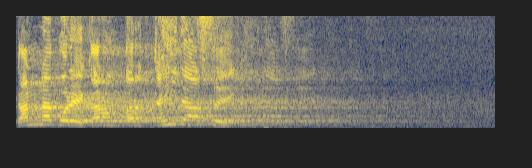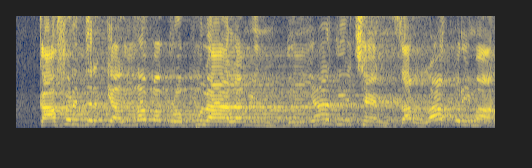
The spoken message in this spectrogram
কান্না করে, কারণ তার চাহিদা আছে। কাফেরদেরকে আল্লাহ পাক রব্বুল আলমিন দুনিয়া দিয়েছেন যার্রা পরিমাণ।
